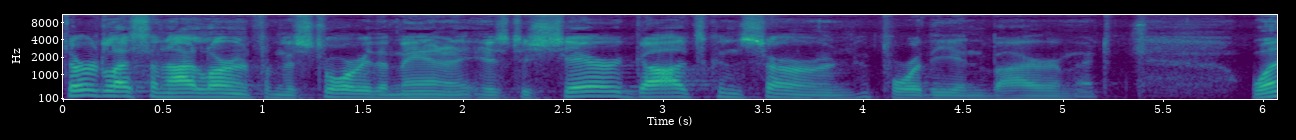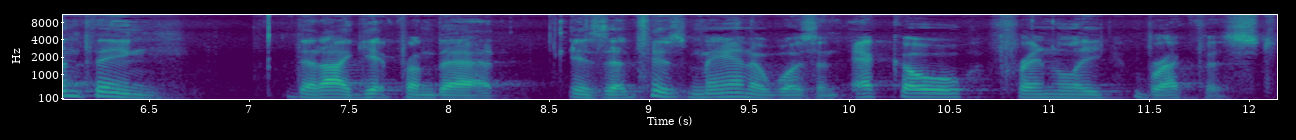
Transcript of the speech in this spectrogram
Third lesson I learned from the story of the manna is to share God's concern for the environment. One thing that I get from that is that this manna was an eco friendly breakfast.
